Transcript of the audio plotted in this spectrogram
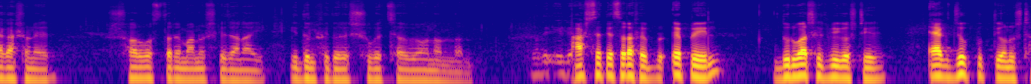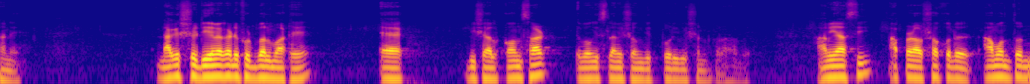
এক আসনের সর্বস্তরের মানুষকে জানাই ঈদুল ফিতরের শুভেচ্ছা অভিনন্দন। আসছে তেসরা এপ্রিল, দুর্বার শিল্পী গোষ্ঠীর একযোগ পূর্তি অনুষ্ঠানে। নাগেশ্বরী ডিএম একাডেমি ফুটবল মাঠে এক বিশাল কনসার্ট এবং ইসলামী সংগীত পরিবেশন করা হবে। আমি আসি আপনারা সকলের আমন্ত্রণ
